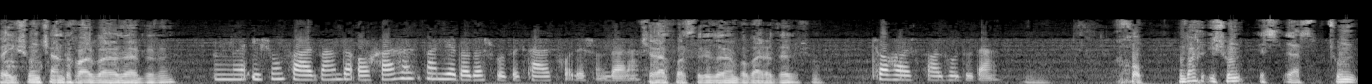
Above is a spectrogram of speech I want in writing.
و ایشون چند تا خواهر برادر دارن؟ ایشون فرزند آخر هستن. یه داداش بزرگتر از خودشون دارن. چقدر فاصله دارن با برادرشون؟ چهار سال حدودا. خب اون وقت ایشون از چون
